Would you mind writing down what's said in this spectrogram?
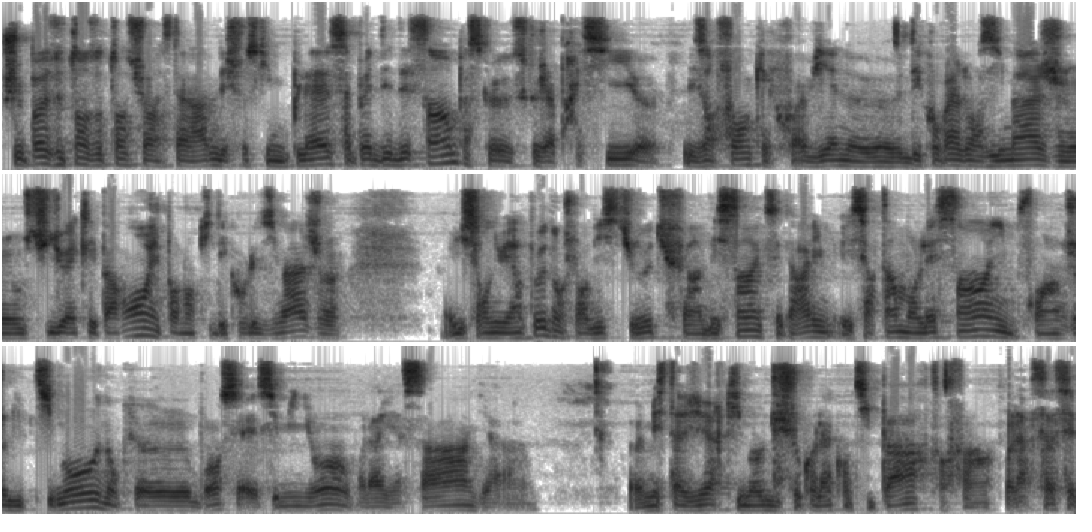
je poste de temps en temps sur Instagram des choses qui me plaisent. Ça peut être des dessins parce que ce que j'apprécie, euh, les enfants quelquefois viennent euh, découvrir leurs images au studio avec les parents et pendant qu'ils découvrent les images, euh, ils s'ennuient un peu, donc je leur dis si tu veux, tu fais un dessin, etc. Et certains m'en laissent un, ils me font un joli petit mot, donc euh, bon, c'est mignon. Voilà, il y a ça, il y a euh, mes stagiaires qui m'offrent du chocolat quand ils partent. Enfin, voilà, ça c'est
